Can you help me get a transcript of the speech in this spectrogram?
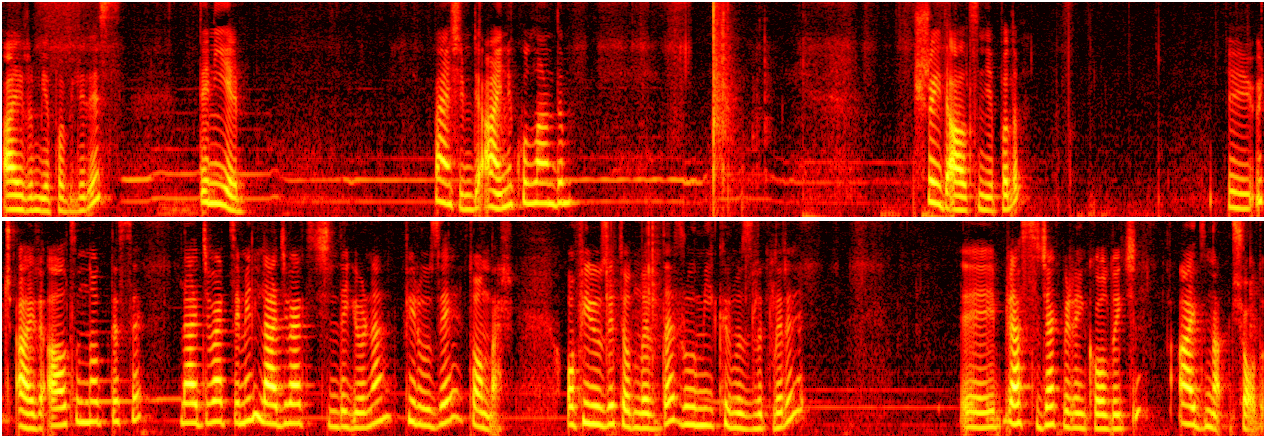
ayrım yapabiliriz. Deneyelim. Ben şimdi aynı kullandım. Şurayı da altın yapalım. 3 ayrı altın noktası. Lacivert zemin, lacivert içinde görünen firuze tonlar. O firuze tonları da Rumi kırmızılıkları e, biraz sıcak bir renk olduğu için aydınlatmış oldu.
